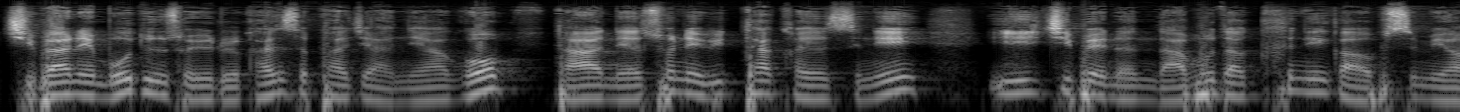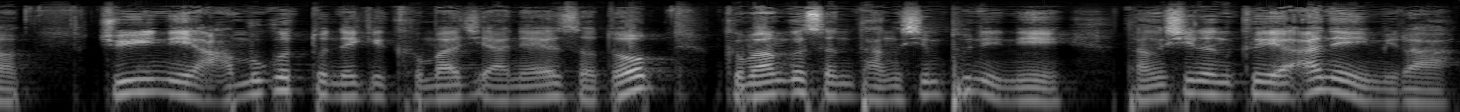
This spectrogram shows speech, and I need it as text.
집안의 모든 소유를 간섭하지 아니하고 다 내 손에 위탁하였으니 이 집에는 나보다 큰 이가 없으며 주인이 아무것도 내게 금하지 아니하였어도 금한 것은 당신뿐이니 당신은 그의 아내임이라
